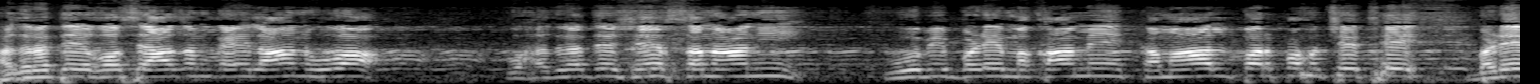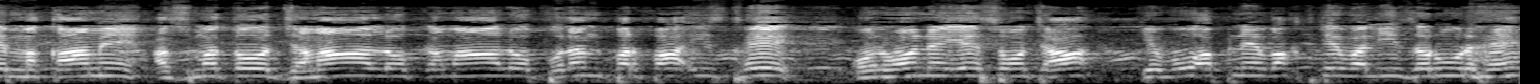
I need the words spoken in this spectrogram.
حضرت غوث اعظم کا اعلان ہوا، وہ حضرت شیخ سنانی، وہ بھی بڑے مقام کمال پر پہنچے تھے، بڑے مقام عظمت و جمال و کمال و بلند پر فائز تھے۔ انہوں نے یہ سوچا کہ وہ اپنے وقت کے ولی ضرور ہیں،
